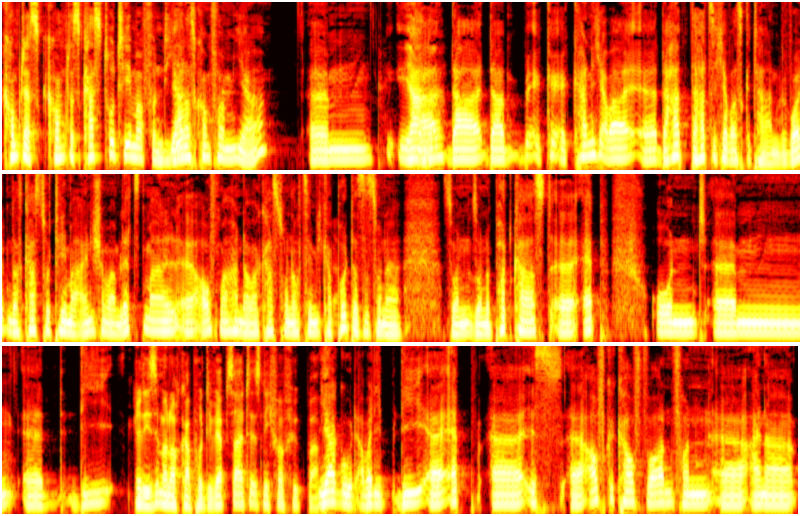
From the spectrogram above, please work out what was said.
kommt das kommt das Castro-Thema von dir? Ja, das kommt von mir. Ähm, ja. Da, da, da kann ich aber, äh, da hat, da hat sich ja was getan. Wir wollten das Castro-Thema eigentlich schon beim letzten Mal äh, aufmachen, da war Castro noch ziemlich kaputt. Das ist so eine, so, ein, so eine Podcast-App äh, und ähm, äh, die ja, die ist immer noch kaputt. Die Webseite ist nicht verfügbar. Ja, gut, aber die, die äh, App äh, ist äh, aufgekauft worden von äh, einer,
